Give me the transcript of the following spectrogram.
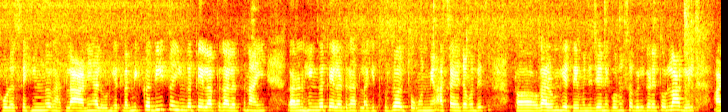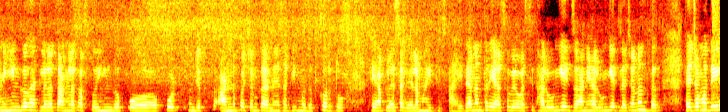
थोडंसं हिंग घातला आणि हलवून घेतला. मी कधीच हिंग तेलात घालत नाही कारण हिंग तेलात घातला की तो जळतो. म्हणून मी असा ह्याच्यामध्येच घालून घेते. म्हणजे जेणेकरून सगळीकडे तो लागेल आणि हिंग घातलेला चांगलाच असतो. हिंग पो पोट म्हणजे पचन करण्यासाठी मदत करतो हे आपल्या सगळ्याला माहितीच आहे. त्यानंतर हे असं व्यवस्थित हलवून घ्यायचं आणि हलवून घेतल्याच्या नंतर त्याच्यामध्ये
